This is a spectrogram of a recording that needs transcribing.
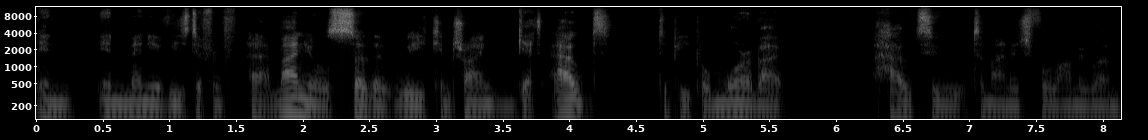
in in many of these different uh, manuals so that we can try and get out to people more about how to to manage fall armyworm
